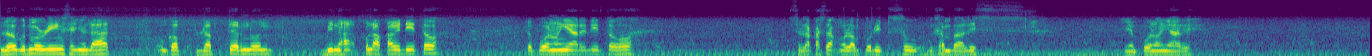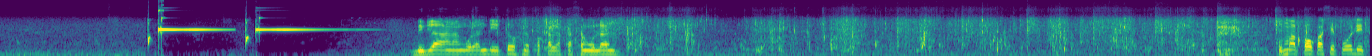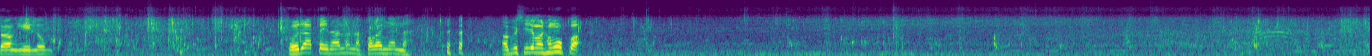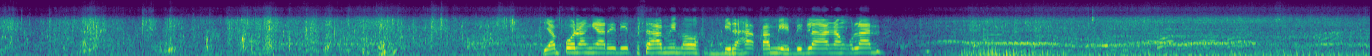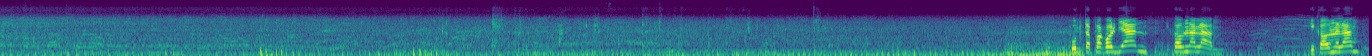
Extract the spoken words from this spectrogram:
Hello, good morning sa inyo lahat. Good afternoon. Binaha po kami dito. Ito po ang nangyari dito. Sa lakas ng ulan po dito sa Sambales. Yan po ang nangyari. Biglaan ang ulan dito. Napakalakas ang ulan. Pumapaw kasi po dito ang ilog. O dati na ano na, paganyan na. Abis naman humupa. Yan po nangyari dito sa amin oh. Binaha kami, biglaan ng ulan. Punta pa ko diyan. Ikaw na lang. Ikaw na lang.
